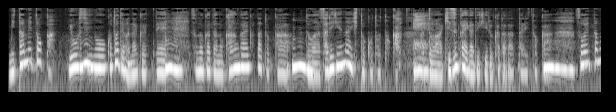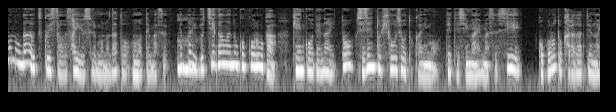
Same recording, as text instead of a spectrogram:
見た目とか、容姿のことではなくて、うん、その方の考え方とか、うん、あとはさりげない一言とか、えー、あとは気遣いができる方だったりとか、うん、そういったものが美しさを左右するものだと思ってます。やっぱり内側の心が健康でないと自然と表情とかにも出てしまいますし、心と体っていうのは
